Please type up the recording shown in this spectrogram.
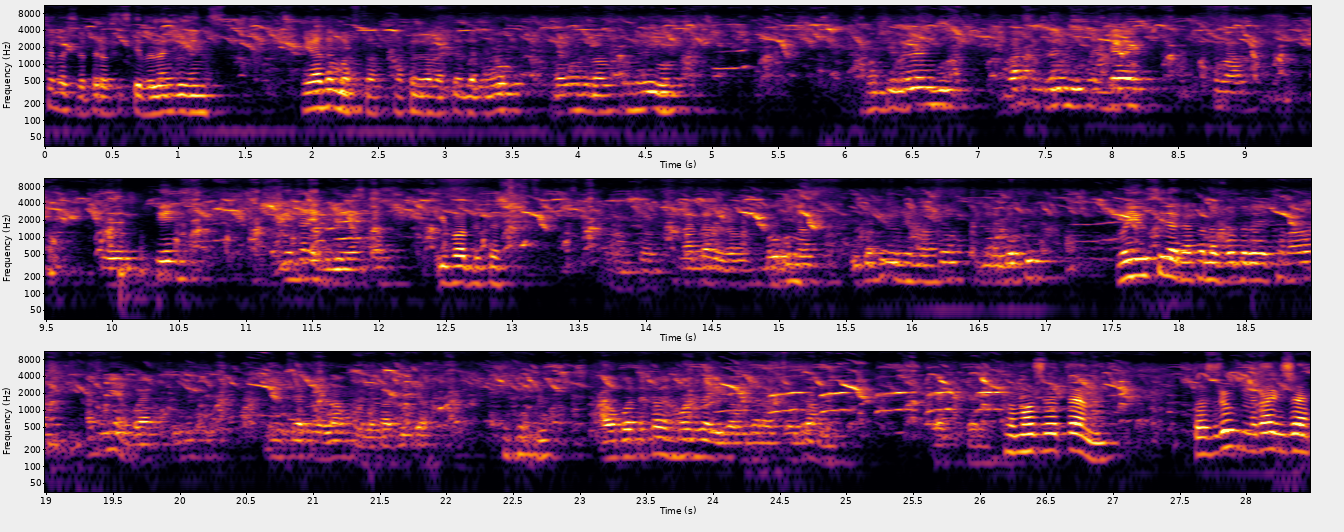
środa się dopiero wszystkie wylęgły, więc nie wiadomo, czy to na pewno na środę było, bo może wam pomyliło. Właśnie wylęgów, właśnie wylęgów poniedziałek chyba y, pięć, jedzenie będzie nas stać. I wody też. No, to nadal, no, bo u nas, u takiego nie ma co do roboty. No i u Silek na pewno trzeba, a to nie wiem, bo jak, nie wiem, czy jak nie zamknę, bo tak będzie. Albo czekamy może i zaraz ogramy. Jak ten. To może ten. To zróbmy tak, że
